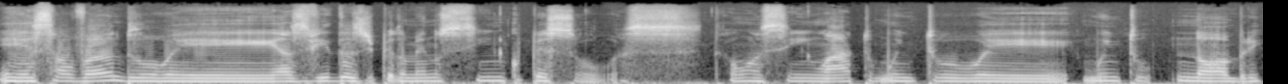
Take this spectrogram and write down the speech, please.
eh, salvando eh, as vidas de pelo menos cinco pessoas. Então, assim, um ato muito, eh, muito nobre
